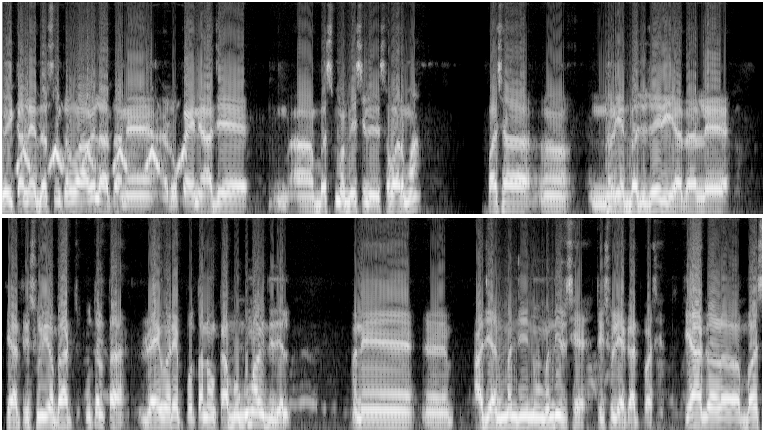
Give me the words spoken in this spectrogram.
ગઈકાલે દર્શન કરવા આવેલા હતા અને રોકાઈને આજે બસમાં બેસીને સવારમાં પાછા નડિયાદ બાજુ જઈ રહ્યા હતા એટલે ત્યાં ત્રિશુલિયો ઘાટ ઉતરતા ડ્રાઈવરે પોતાનો કાબુ ગુમાવી દીધેલ. અને આજે હનુમાનજીનું મંદિર છે ત્રિશુલિયા ઘાટ પાસે. ત્યાં આગળ બસ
